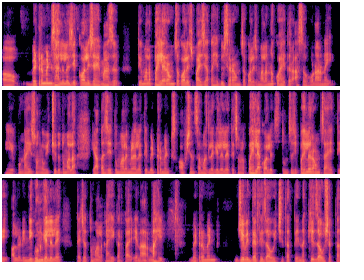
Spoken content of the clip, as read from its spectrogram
बेटरमेंट झालेलं जे कॉलेज आहे माझं ते मला पहिल्या राऊंडचं कॉलेज पाहिजे. आता हे दुसऱ्या राऊंडचं कॉलेज मला नको आहे तर असं होणार नाही. हे पुन्हाही सांगू इच्छितो तुम्हाला की आता जे तुम्हाला मिळालं ते बेटरमेंट ऑप्शन समजलं गेलेलं आहे. त्याच्यामुळे पहिल्या कॉलेज तुमचं जे पहिलं राऊंडचं आहे ते ऑलरेडी निघून गेलेलं आहे. त्याच्यात तुम्हाला काही करता येणार नाही. बेटरमेंट जे विद्यार्थी जाऊ इच्छितात ते नक्कीच जाऊ शकतात.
